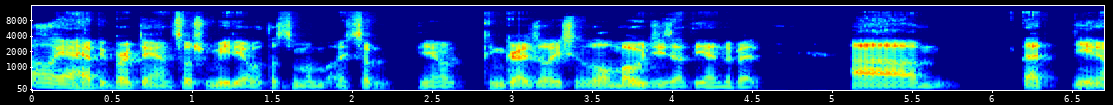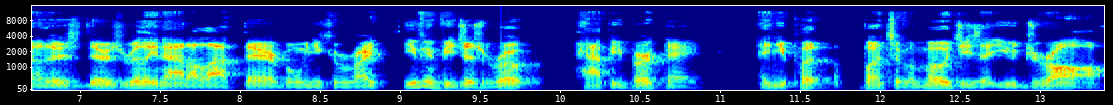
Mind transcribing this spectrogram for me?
oh yeah happy birthday on social media with some some you know congratulations little emojis at the end of it um, that you know there's there's really not a lot there but when you can write even if you just wrote happy birthday and you put a bunch of emojis that you draw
